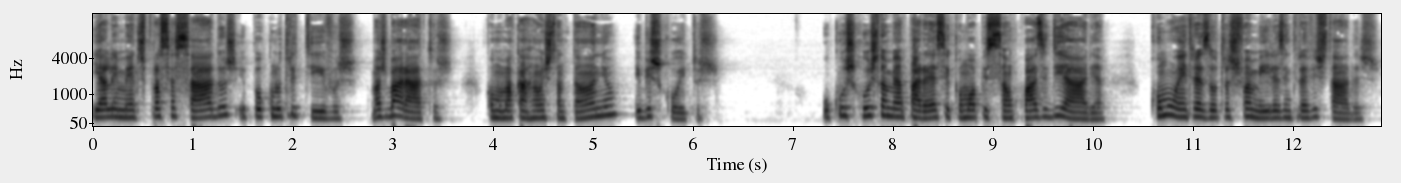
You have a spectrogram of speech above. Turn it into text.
e alimentos processados e pouco nutritivos, mas baratos, como macarrão instantâneo e biscoitos. O cuscuz também aparece como opção quase diária, como entre as outras famílias entrevistadas.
